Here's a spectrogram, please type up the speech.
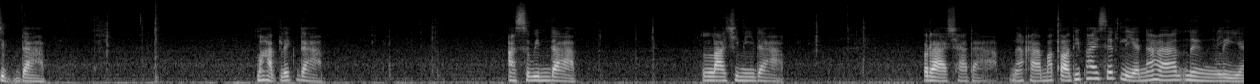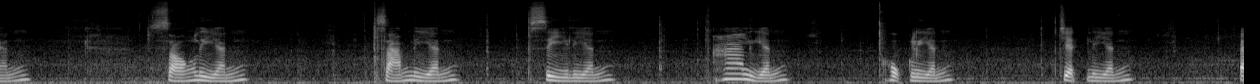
สิบดาบ มหัดเล็กดาบ อัศวินดาบ ราชินีดาบ ราชาดาบนะคะ มาต่อที่ไพ่เซตเหรียญนะคะหนึ่งเหรียญสองเหรียญสามเหรียญสี่เหรียญห้าเหรียญหกเหรียญเจ็ดเหรียญแป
